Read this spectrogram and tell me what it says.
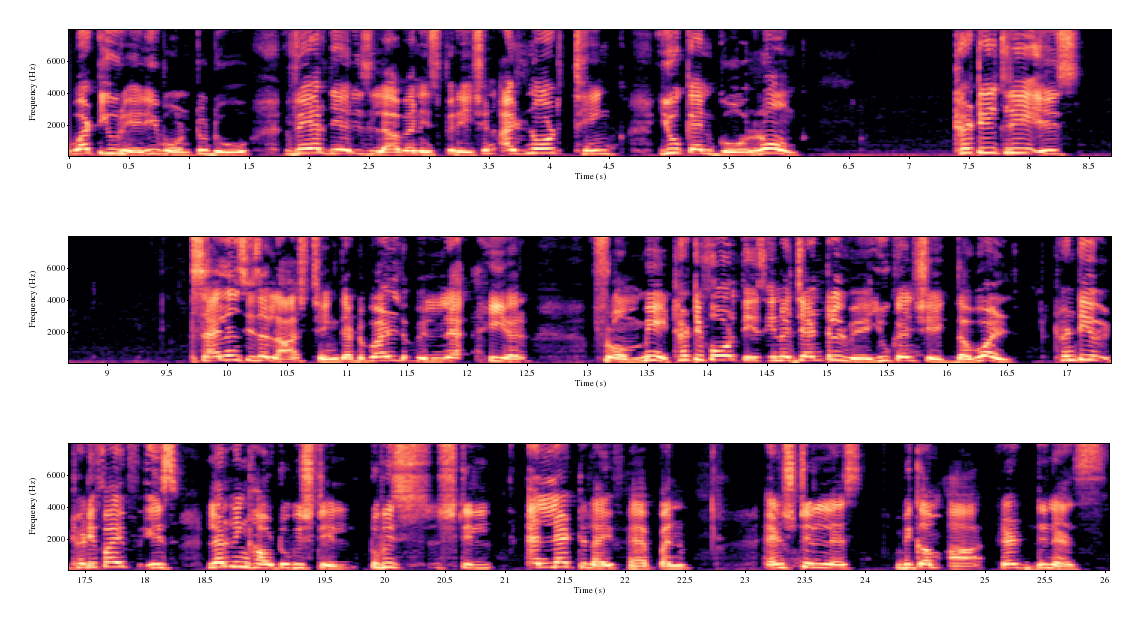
what you really want to do. Where there is love and inspiration, I do not think you can go wrong. 33 is silence is the last thing that the world will hear from me. 34th is in a gentle way you can shake the world. 20, 35 is learning how to be still, to be still and let life happen and stillness become a readiness.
